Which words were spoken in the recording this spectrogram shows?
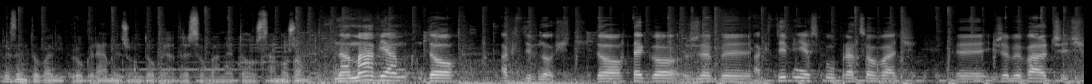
prezentowali programy rządowe adresowane do samorządów. Namawiam do aktywności, do tego, żeby aktywnie współpracować, y, żeby walczyć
